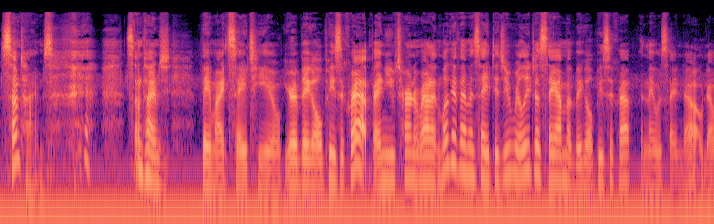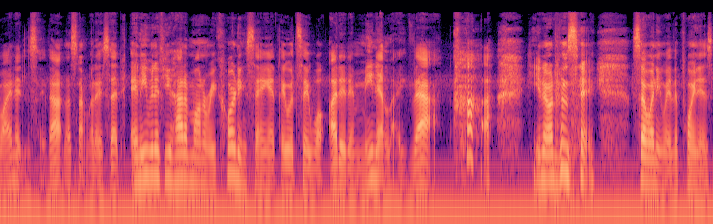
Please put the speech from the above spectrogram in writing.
sometimes, sometimes they might say to you, You're a big old piece of crap. And you turn around and look at them and say, Did you really just say I'm a big old piece of crap? And they would say, No, no, I didn't say that. That's not what I said. And even if you had them on a recording saying it, they would say, Well, I didn't mean it like that. you know what I'm saying? So anyway, the point is,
